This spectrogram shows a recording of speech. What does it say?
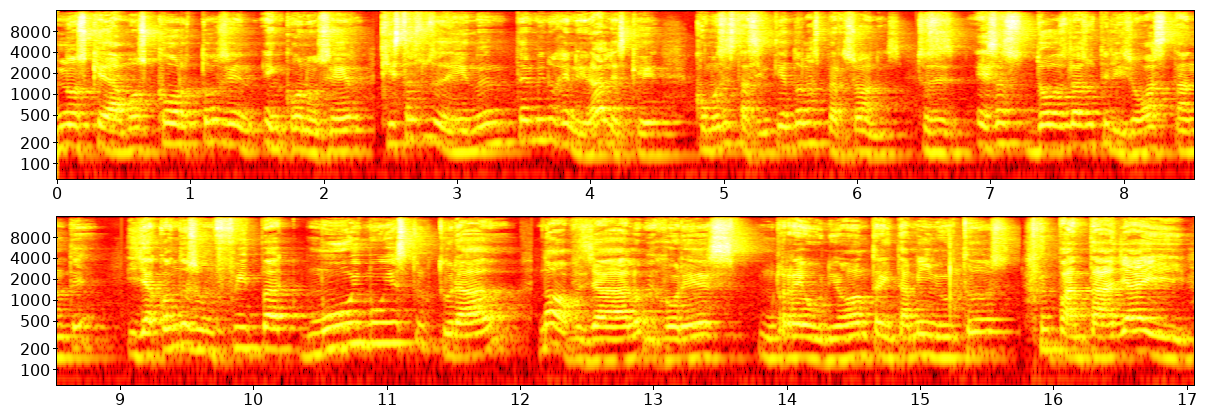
nos quedamos cortos en, en, conocer qué está sucediendo en términos generales, que, cómo se está sintiendo las personas. Entonces, esas dos las utilizo bastante. Y ya cuando es un feedback muy, muy estructurado, no, pues ya lo mejor es reunión, 30 minutos, pantalla y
